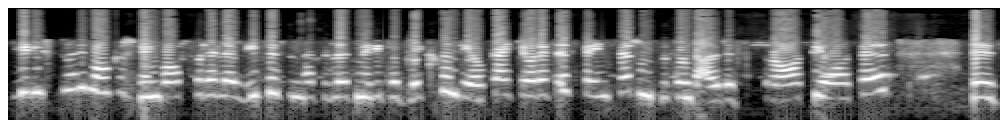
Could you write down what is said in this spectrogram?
hierdie storiemakers doen waarvoor hulle lief is en dat hulle dit met die publiek gaan deel. Kyk, ja, dit is vensters, ons moet onthou dis straatteater. Dis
